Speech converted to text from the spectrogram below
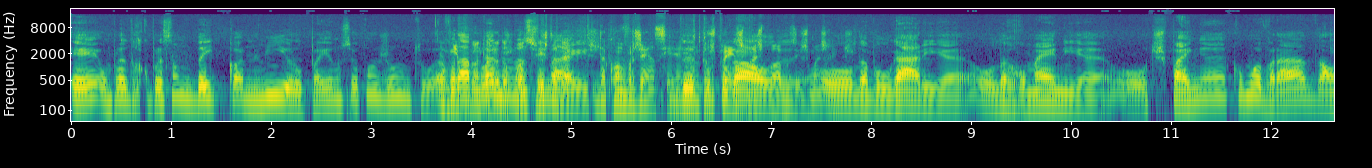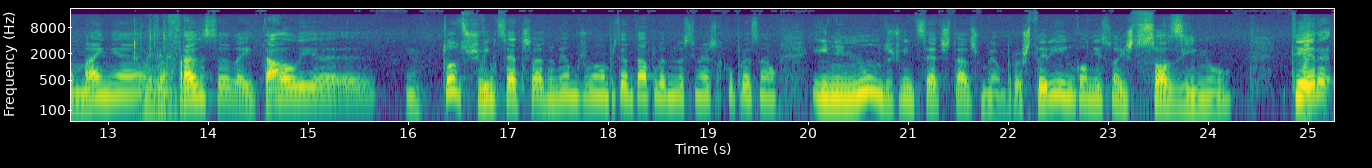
é um plano de recuperação da economia europeia no seu conjunto. A Haverá planos do vista da, da convergência de entre Portugal, os países mais pobres e os mais ricos. Ou da Bulgária, ou da Roménia, ou de Espanha, como haverá da Alemanha, da França, da Itália. Hum. Todos os 27 Estados-membros vão apresentar planos nacionais de recuperação. E nenhum dos 27 Estados-membros estaria em condições de sozinho ter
